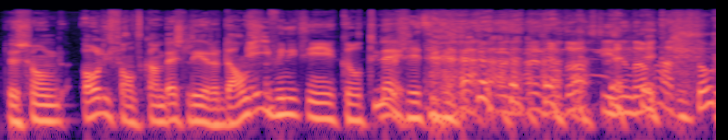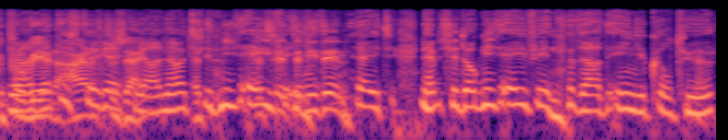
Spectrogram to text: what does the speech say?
Dus zo'n olifant kan best leren dansen. Even niet in je cultuur zitten. dat is wel drastisch en dramatisch, toch? Ik probeer ja, aardig te zijn. Ja, nou, het, zit niet even. Het zit er niet in. Nee, het, nee, het zit ook niet even inderdaad in je cultuur.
